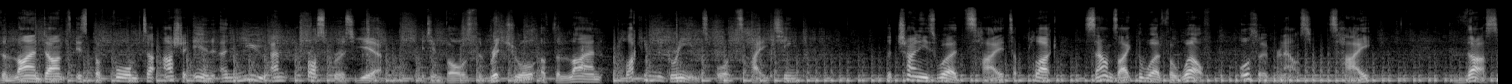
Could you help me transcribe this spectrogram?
The lion dance is performed to usher in a new and prosperous year. It involves the ritual of the lion plucking the greens, or cai qing. The Chinese word cai to pluck sounds like the word for wealth, also pronounced cai. Thus,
